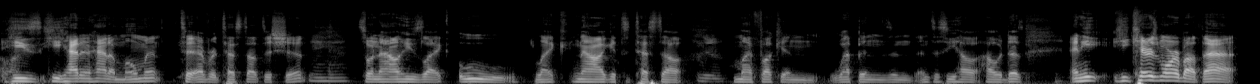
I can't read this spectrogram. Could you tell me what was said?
Oh, he's he hadn't had a moment to ever test out this shit. Mhm, So now he's like, ooh, like now I get to test out yeah. my fucking weapons and, and to see how, how it does. And he, he cares more about that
